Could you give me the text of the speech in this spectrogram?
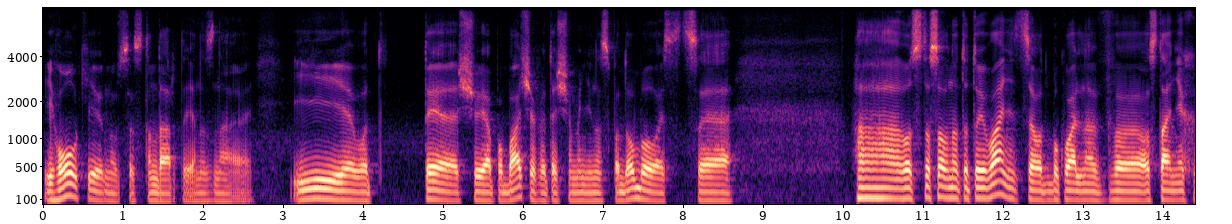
іголки, ну це стандарти, я не знаю. І от те, що я побачив, і те, що мені не сподобалось, це. А, от стосовно татуювань, це от буквально в останніх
